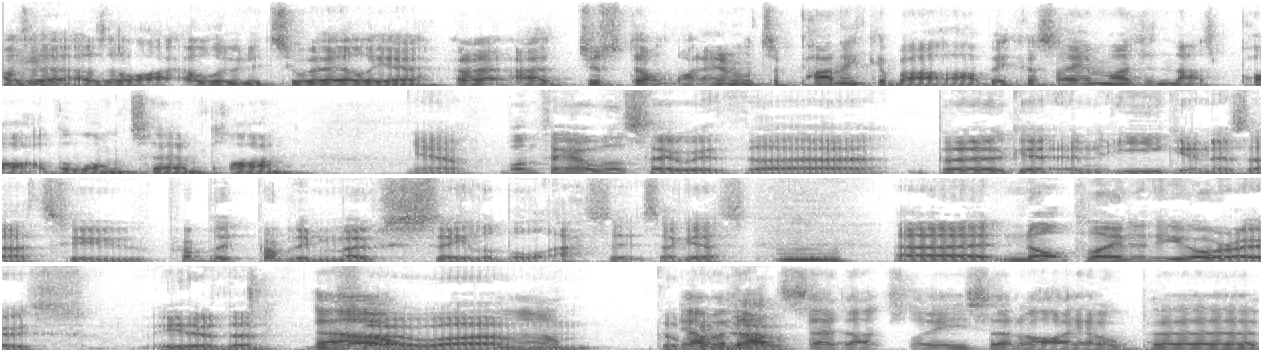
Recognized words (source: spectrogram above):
as I, as I like, alluded to earlier. I, I just don't want anyone to panic about that because I imagine that's part of the long term plan. Yeah, one thing I will say with uh, Berge and Egan as our two probably probably most saleable assets, I guess. Uh, not playing at the Euros, either of them. Mm. No, so um, no. Yeah, my no. dad said actually. He said, oh, "I hope." Uh,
